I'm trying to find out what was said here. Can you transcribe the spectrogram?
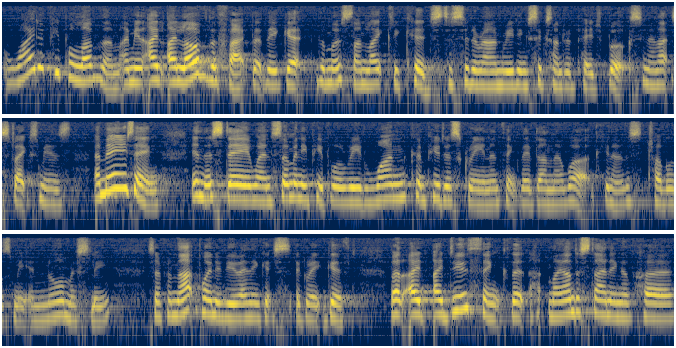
why do people love them? I mean, I, I, love the fact that they get the most unlikely kids to sit around reading 600 page books. You know, that strikes me as amazing in this day when so many people read one computer screen and think they've done their work. You know, this troubles me enormously. So, from that point of view, I think it's a great gift. But I, I do think that my understanding of her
